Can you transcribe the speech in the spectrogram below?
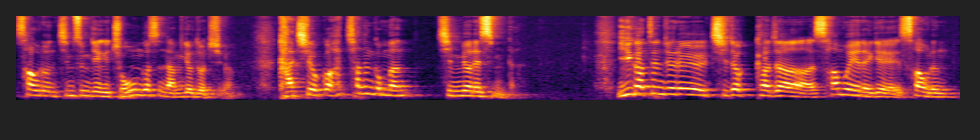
사울은 짐승에게 좋은 것은 남겨뒀죠. 가치 없고 하찮은 것만 진멸했습니다. 이 같은 죄를 지적하자 사무엘에게 사울은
